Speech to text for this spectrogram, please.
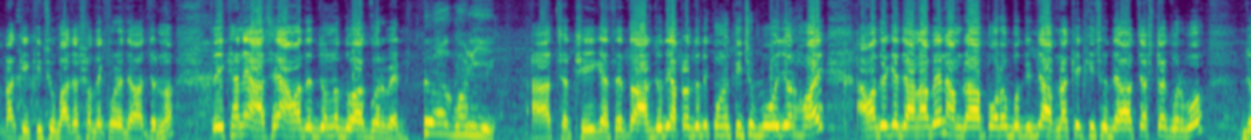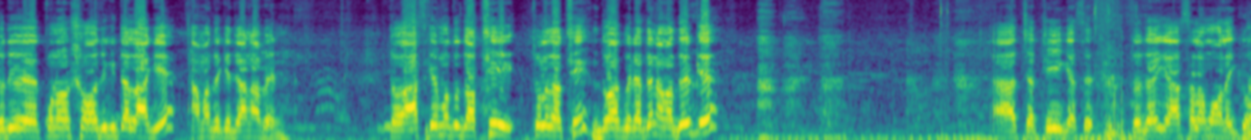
আপনাকে কিছু বাজার সদাই করে দেওয়ার জন্য। তো এখানে আছে আমাদের জন্য দোয়া করবেন। দোয়া করি। আচ্ছা ঠিক আছে। তো আর যদি আপনার যদি কোনো কিছু প্রয়োজন হয়, আমাদেরকে জানাবেন। আমরা পরবর্তীতে আপনাকে কিছু দেওয়ার চেষ্টা করব। যদি কোনো সহযোগিতা লাগে, আমাদেরকে জানাবেন। তো আজকের মতো যাচ্ছি, চলে যাচ্ছি। দোয়া করে দেন আমাদেরকে। আচ্ছা ঠিক আছে। তো যাই, আসসালামু আলাইকুম।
